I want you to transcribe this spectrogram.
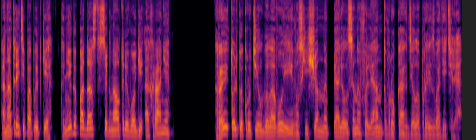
а на третьей попытке книга подаст сигнал тревоги охране. Рэй только крутил головой и восхищенно пялился на фолиант в руках делопроизводителя.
